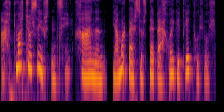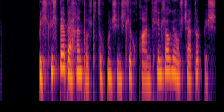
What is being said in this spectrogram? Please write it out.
Автоматжуулсан ертөнцийн хаана нь ямар байр суурьтай байх вэ гэдгээ төлөвлөл. Бэлтгэлтэй байхын тулд зөвхөн шинжлэх ухаан, технологийн ур чадвар биш.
